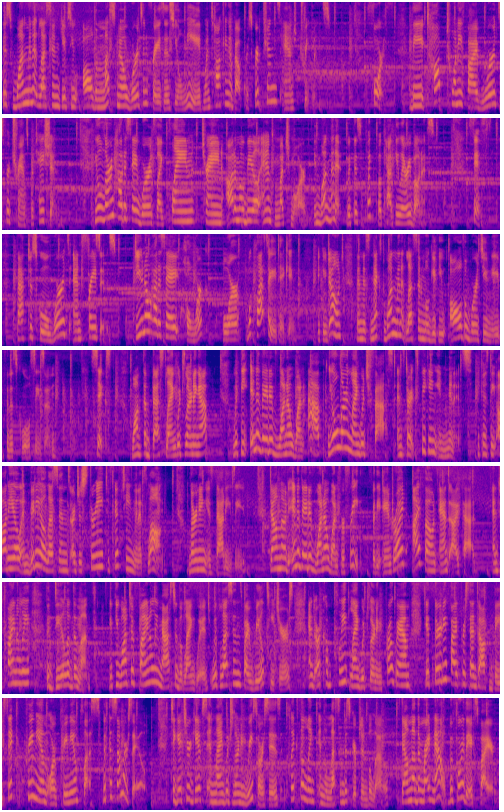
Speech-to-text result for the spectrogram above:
This one minute lesson gives you all the must know words and phrases you'll need when talking about prescriptions and treatments. Fourth, the top 25 words for transportation. You'll learn how to say words like plane, train, automobile, and much more in one minute with this quick vocabulary bonus. Fifth, back to school words and phrases. Do you know how to say homework? Or what class are you taking? If you don't, then this next one minute lesson will give you all the words you need for the school season. Sixth, want the best language learning app? With the Innovative 101 app, you'll learn language fast and start speaking in minutes because the audio and video lessons are just 3 to 15 minutes long. Learning is that easy. Download Innovative 101 for free for the Android, iPhone, and iPad. And finally, the deal of the month. If you want to finally master the language with lessons by real teachers and our complete language learning program, get 35% off Basic, Premium, or Premium Plus with the summer sale. To get your gifts and language learning resources, click the link in the lesson description below. Download them right now before they expire.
